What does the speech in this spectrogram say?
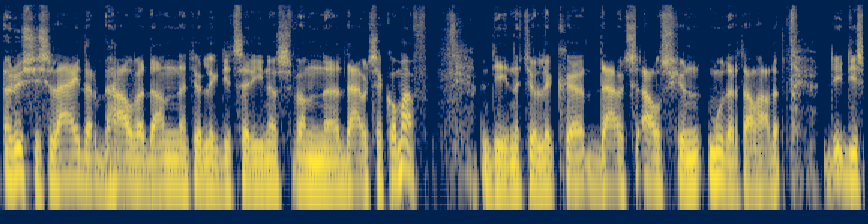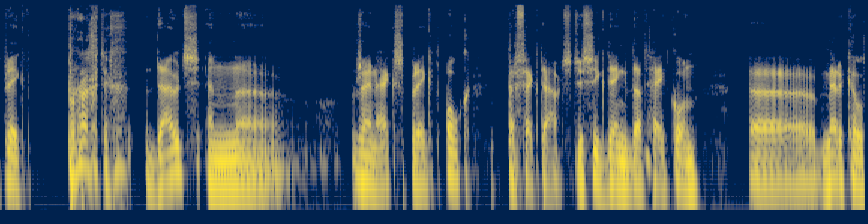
Russisch leider, behalve dan natuurlijk die tsarines van uh, Duitse komaf. Die natuurlijk uh, Duits als hun moedertaal hadden. Die, die spreekt prachtig Duits en uh, zijn ex spreekt ook perfect Duits. Dus ik denk dat hij kon Merkel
